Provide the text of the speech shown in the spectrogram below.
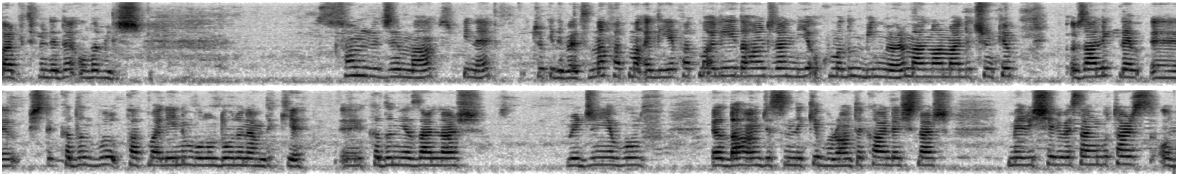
arketipinde de olabilir. Sonracığıma yine Türk Edebiyatı'ndan Fatma Ali'ye. Fatma Ali'yi daha önceden niye okumadım bilmiyorum. Ben normalde çünkü özellikle e, işte kadın bu Fatma Ali'nin bulunduğu dönemdeki e, kadın yazarlar Virginia Woolf ya daha öncesindeki Bronte kardeşler Mary Shelley vesaire bu tarz o,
